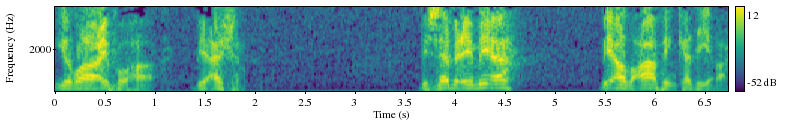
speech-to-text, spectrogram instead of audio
يضاعفها بعشر. بسبعمائة بأضعاف كثيرة.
